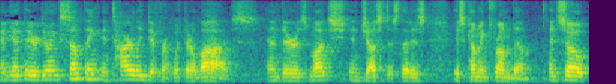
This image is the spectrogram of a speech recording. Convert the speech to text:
and yet they are doing something entirely different with their lives. And there is much injustice that is, is coming from them. And so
